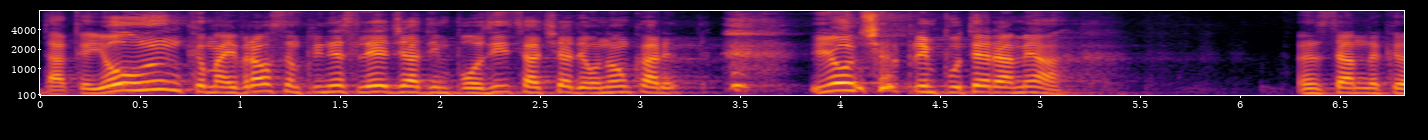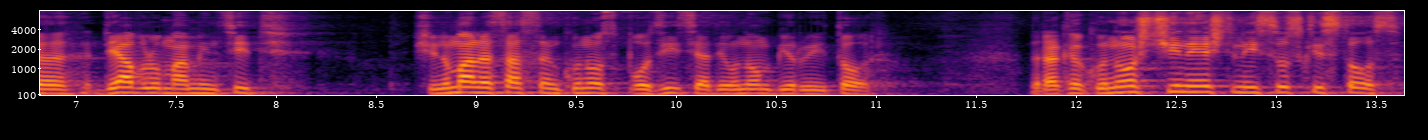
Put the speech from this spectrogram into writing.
Dacă eu încă mai vreau să împlinesc legea din poziția aceea de un om care eu încerc prin puterea mea, înseamnă că diavolul m-a mințit și nu m-a lăsat să-mi cunosc poziția de un om biruitor. Dar dacă cunoști cine ești în Isus Hristos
